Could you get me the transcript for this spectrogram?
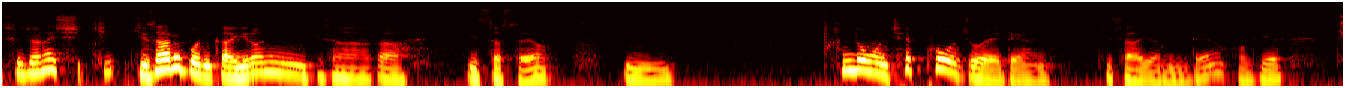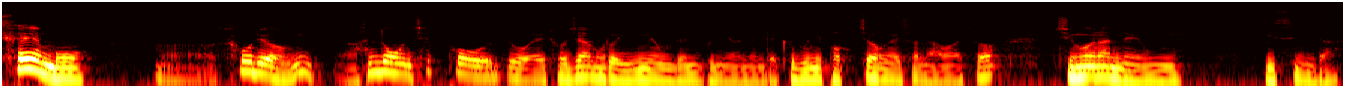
주전에 시- 기, 기사를 보니까 이런 기사가 있었어요. 음, 한동훈 체포조에 대한 기사였는데요. 거기에 최모 어, 소령이 한동훈 체포조의 조장으로 임명된 분이었는데 그분이 법정에서 나와서 증언한 내용이 있습니다.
